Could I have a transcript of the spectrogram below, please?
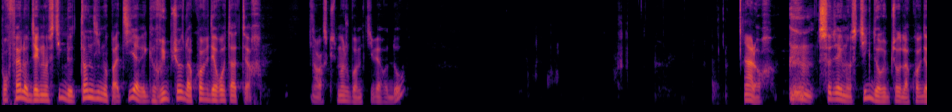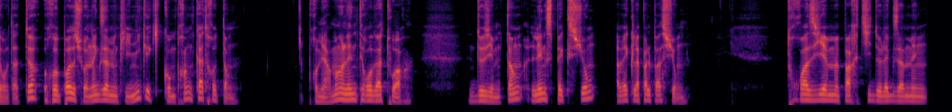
Pour faire le diagnostic de tendinopathie avec rupture de la coiffe des rotateurs. Alors, excuse-moi, je bois un petit verre d'eau. Alors, ce diagnostic de rupture de la coiffe des rotateurs repose sur un examen clinique qui comprend quatre temps. Premièrement, l'interrogatoire. Deuxième temps, l'inspection avec la palpation. Troisième partie de l'examen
